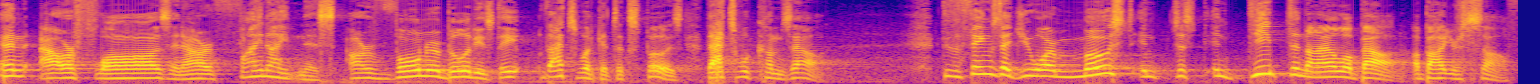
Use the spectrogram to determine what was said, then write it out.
And our flaws and our finiteness, our vulnerabilities, they, that's what gets exposed. That's what comes out. The things that you are most in, just in deep denial about, about yourself.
